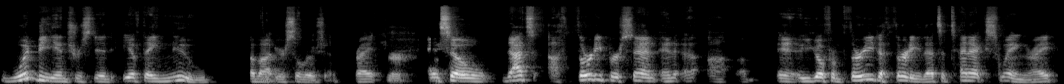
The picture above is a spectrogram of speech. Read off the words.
would be interested if they knew about your solution. Right. Sure. And so that's a 30%. And uh, uh, you go from 30 to 30, that's a 10x swing. Right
